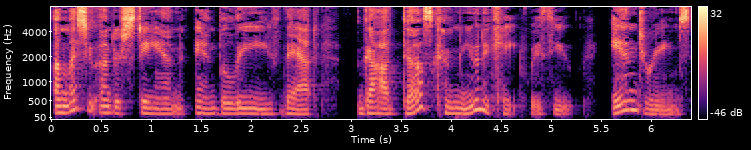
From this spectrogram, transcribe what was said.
unless you understand and believe that God does communicate with you in dreams,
